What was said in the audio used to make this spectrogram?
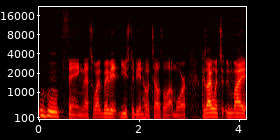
mm-hmm. thing. That's why maybe it used to be in hotels a lot more. Because I went to my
